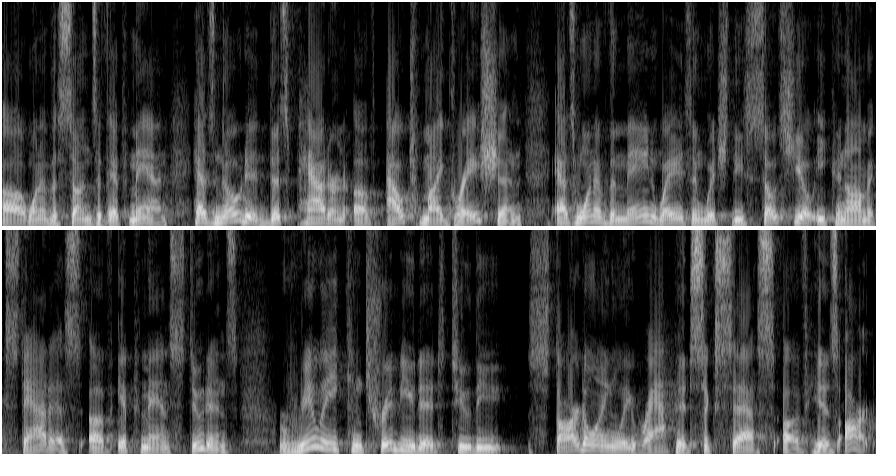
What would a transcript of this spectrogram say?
uh, one of the sons of Ip Man, has noted this pattern of outmigration as one of the main ways in which the socioeconomic status of Ip Man students really contributed to the startlingly rapid success of his art.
